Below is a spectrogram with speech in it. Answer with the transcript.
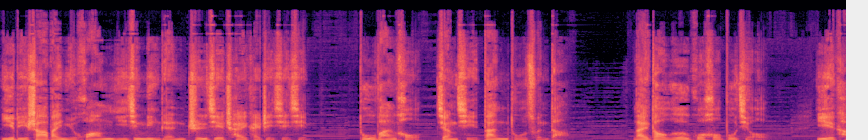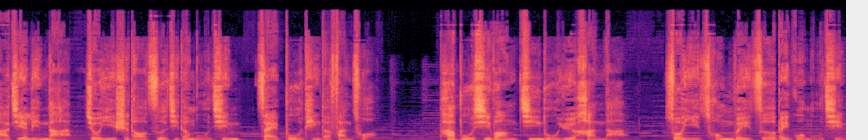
伊丽莎白女皇已经命人直接拆开这些信，读完后将其单独存档。来到俄国后不久，叶卡捷琳娜就意识到自己的母亲在不停的犯错，她不希望激怒约翰娜，所以从未责备过母亲。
